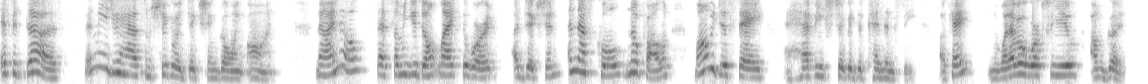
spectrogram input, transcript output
If it does, that means you have some sugar addiction going on. Now, I know that some of you don't like the word addiction, and that's cool, no problem. Why don't we just say a heavy sugar dependency? Okay? Whatever works for you, I'm good.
